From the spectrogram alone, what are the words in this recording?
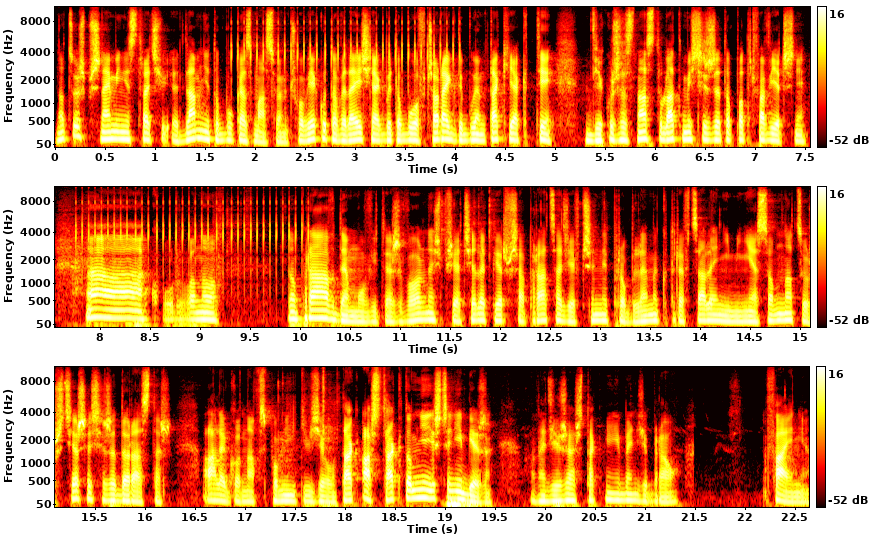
No cóż, przynajmniej nie stracił. Dla mnie to bułka z masłem. Człowieku to wydaje się, jakby to było wczoraj, gdy byłem taki jak ty. W wieku 16 lat myślisz, że to potrwa wiecznie. A, kurwa, no. No prawdę mówi też. Wolność, przyjaciele, pierwsza praca, dziewczyny, problemy, które wcale nimi nie są. No cóż, cieszę się, że dorastasz. Ale go na wspominki wzięło. Tak, aż tak to mnie jeszcze nie bierze. Mam nadzieję, że aż tak mnie nie będzie brał. Fajnie.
